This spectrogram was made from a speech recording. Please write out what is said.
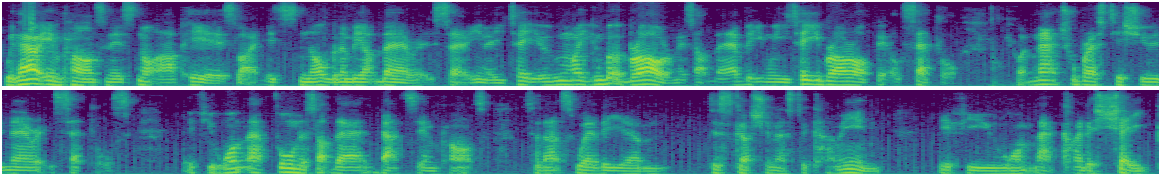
without implants, and it's not up here. It's like it's not going to be up there. So you know you take you, you can put a bra on, it's up there, but when you take your bra off, it'll settle. You've got natural breast tissue in there, it settles. If you want that fullness up there, that's implants. So that's where the um, discussion has to come in. If you want that kind of shape,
